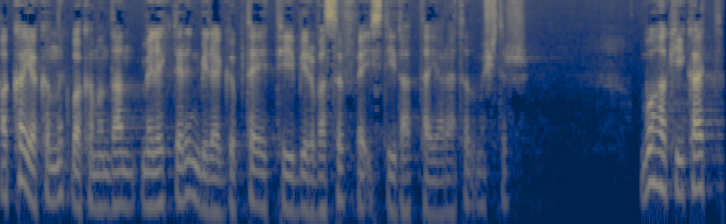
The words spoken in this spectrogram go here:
Hakka yakınlık bakımından meleklerin bile gıpta ettiği bir vasıf ve istidatta yaratılmıştır. Bu hakikat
